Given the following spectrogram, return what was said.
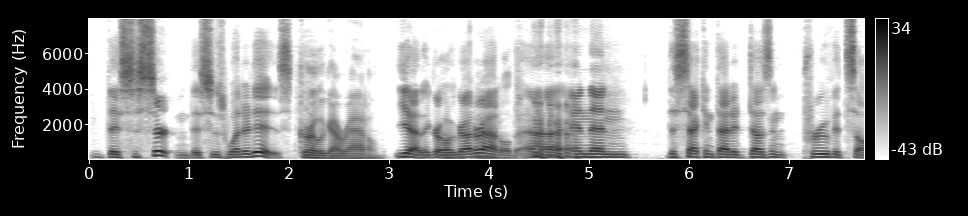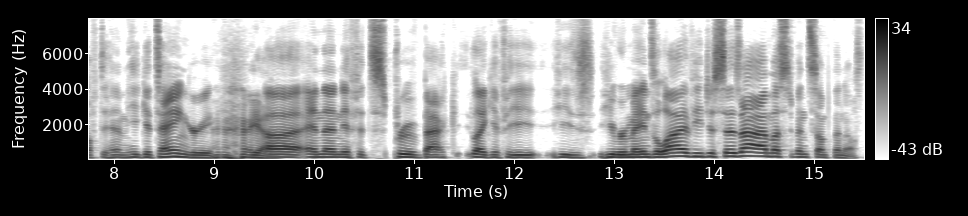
this is certain. This is what it is. girl who got rattled. Yeah, the girl Number got five. rattled, uh, and then the second that it doesn't prove itself to him, he gets angry. yeah. Uh, and then if it's proved back, like if he he's he remains alive, he just says, "Ah, it must have been something else."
